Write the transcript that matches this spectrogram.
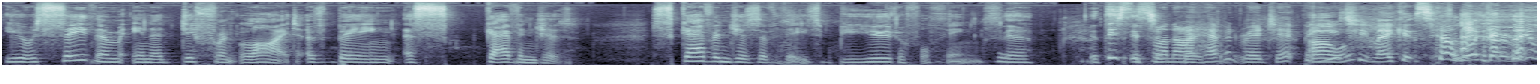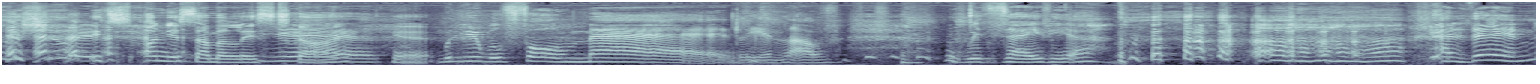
you see them in a different light of being a scavengers scavengers of these beautiful things. Yeah, it's, This it's is one I haven't book. read yet, but Oh. you two make it sound like I really should. It's on your summer list, Yeah. Sky. Yeah. well you will fall madly in love with xavier Ah, and then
